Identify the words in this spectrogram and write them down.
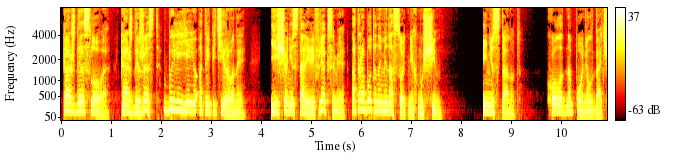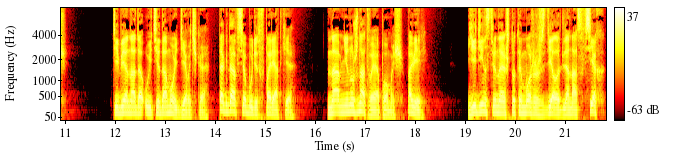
Каждое слово, каждый жест были ею отрепетированы. Еще не стали рефлексами, отработанными на сотнях мужчин. И не станут. Холодно понял Дач. «Тебе надо уйти домой, девочка. Тогда все будет в порядке. Нам не нужна твоя помощь, поверь. Единственное, что ты можешь сделать для нас всех,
